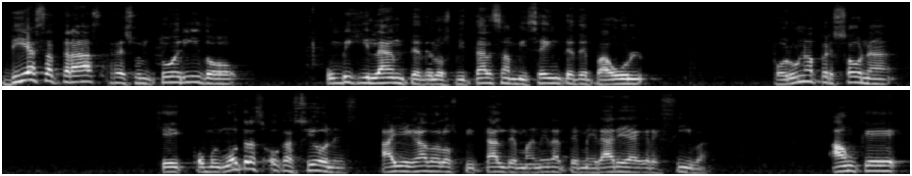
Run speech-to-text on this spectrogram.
Días atrás resultó herido un vigilante del Hospital San Vicente de Paul por una persona que, como en otras ocasiones, ha llegado al hospital de manera temeraria y agresiva. Aunque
